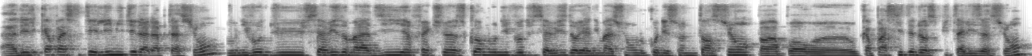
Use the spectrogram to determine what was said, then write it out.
à des capacités limitées d'adaptation. Au niveau du service de maladies infectieuses comme au niveau du service de réanimation, nous connaissons une tension par rapport euh, aux capacités d'hospitalisation.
